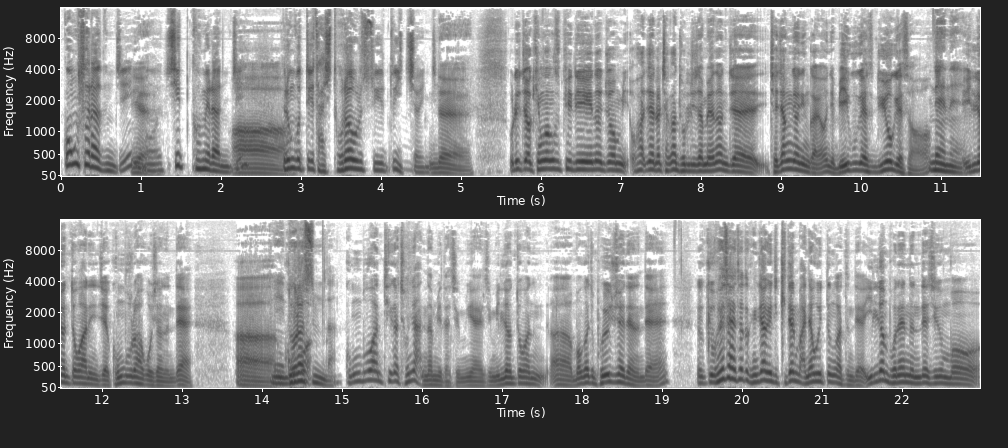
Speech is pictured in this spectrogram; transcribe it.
꽁트라든지 예. 뭐 시트콤이라든지 아. 그런 것들이 다시 돌아올 수도 있죠. 이제. 네. 우리 저 김광수 PD는 좀 화제를 잠깐 돌리자면은 이제 재작년인가요? 이제 미국에서 뉴욕에서 네네. 1년 동안 이제 공부를 하고 오셨는데 아, 네, 공부- 놀았습니다. 공부한 티가 전혀 안 납니다. 지금 예, 지금 1년 동안 아, 뭔가 좀 보여주셔야 되는데 그 회사에서도 굉장히 기대를 많이 하고 있던 것 같은데 1년 보냈는데 지금 뭐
